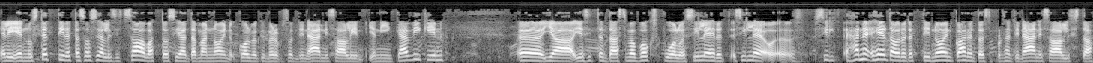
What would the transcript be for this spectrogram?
eli ennustettiin, että sosiaaliset saavat tosiaan tämän noin 30 prosentin äänisaalin, ja niin kävikin. ja, ja sitten taas tämä Vox-puolue, sille, sille, sille, heiltä odotettiin noin 12 prosentin äänisaalista,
